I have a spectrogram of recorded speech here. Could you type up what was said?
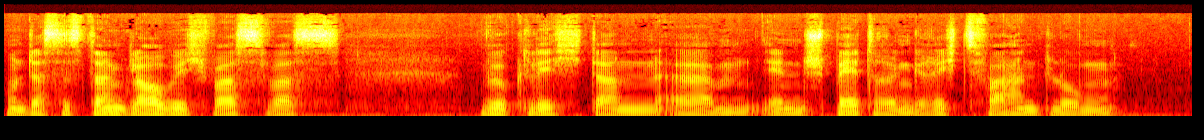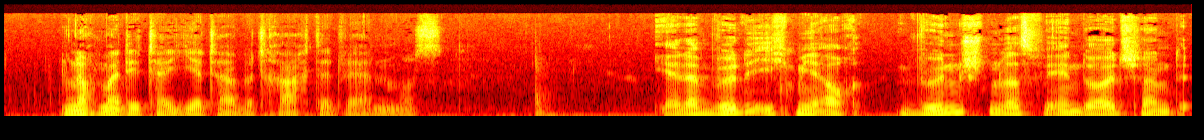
Und das ist dann, glaube ich, was, was wirklich dann ähm, in späteren Gerichtsverhandlungen nochmal detaillierter betrachtet werden muss. Ja, da würde ich mir auch wünschen, was wir in Deutschland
